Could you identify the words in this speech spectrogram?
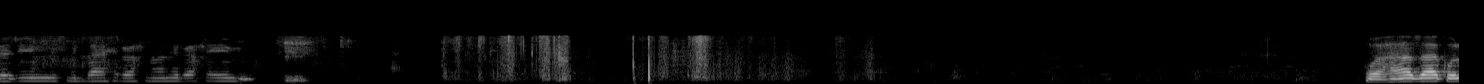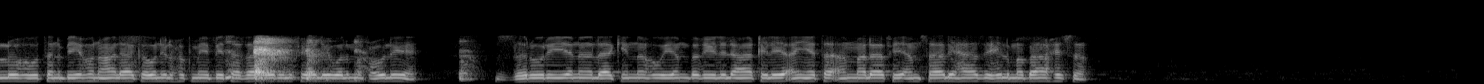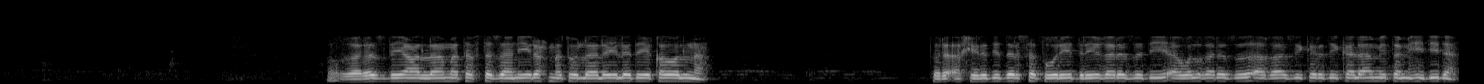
الرجيم بسم الله الرحمن الرحيم وهذا كله تنبيه على كون الحكم بتغاير الفعل والمفعول ضروريا لكنه ينبغي للعاقل أن يتأمل في أمثال هذه المباحث غرض دی علامه تفتزانی رحمت الله علیه لدی قولنا تر اخر دی درس پوری درې غرض دی اول غرض اغا ذکر دی کلام تمهیدی ده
